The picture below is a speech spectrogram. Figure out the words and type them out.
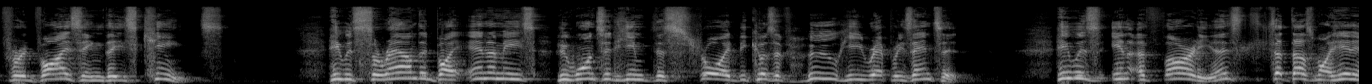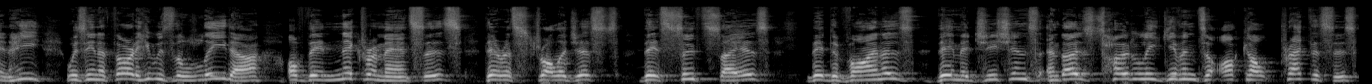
for advising these kings. He was surrounded by enemies who wanted him destroyed because of who he represented. He was in authority. This, does my head in. He was in authority. He was the leader of their necromancers, their astrologists, their soothsayers, their diviners, their magicians, and those totally given to occult practices.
